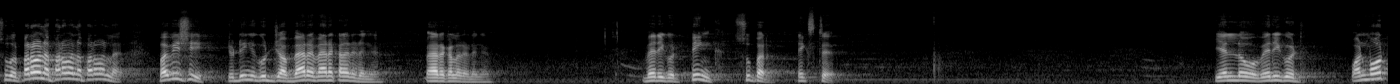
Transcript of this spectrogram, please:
super பரவாயில்ல பரவாயில்ல பரவாயில்ல. Pavishi you doing good job வேற வேறு கலர் எடுங்க. வேறு கலர் எடுங்க. Very good pink super next yellow very good one more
